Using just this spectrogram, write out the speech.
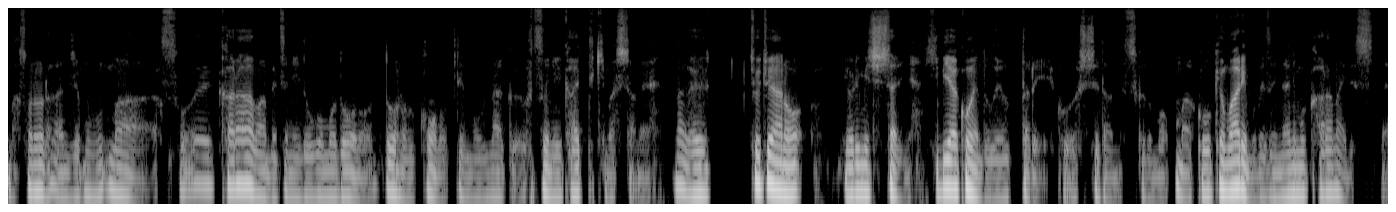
まあ、そのような感じで、まあ、それからは別にどこもどうの、どうのこうのっていうもなく、普通に帰ってきましたね。なんか、ちょいちょいあの、寄り道したりね、日比谷公園とか寄ったり、こうしてたんですけども、まあ、公共周りも別に何も変わらないですね。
